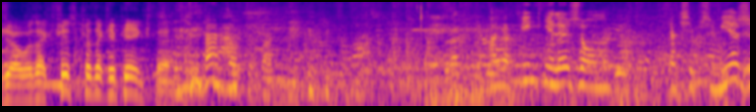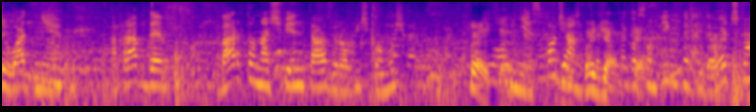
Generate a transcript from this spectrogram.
wziął, bo tak wszystko takie piękne. Bardzo ładnie. A jak pięknie leżą, jak się przymierzy ładnie, naprawdę warto na święta zrobić komuś miłą Prezent. niespodziankę. Niespodziankę. Dlatego są piękne pudełeczka.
